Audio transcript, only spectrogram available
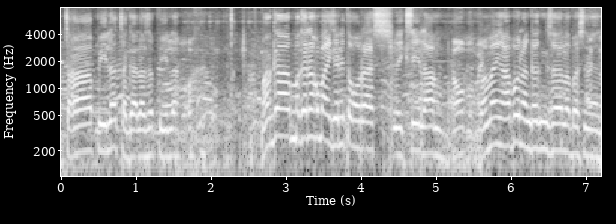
Tsaka pila, tsaga lang sa pila. Mag, uh, maganda kumain ganitong oras, maiksi lang. Oo po, may- Mamayang hapon hanggang sa labas na yan.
